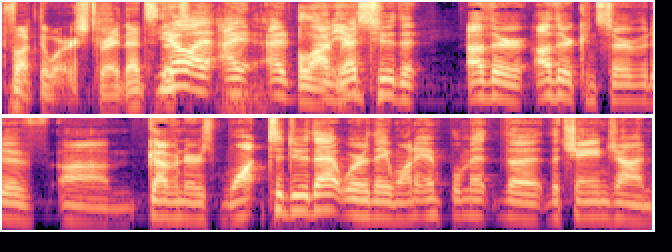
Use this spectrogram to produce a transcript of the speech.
fuck the worst, right? That's, You know, that's- I I, I, A lot, I read yes. too that other other conservative um, governors want to do that, where they want to implement the the change on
